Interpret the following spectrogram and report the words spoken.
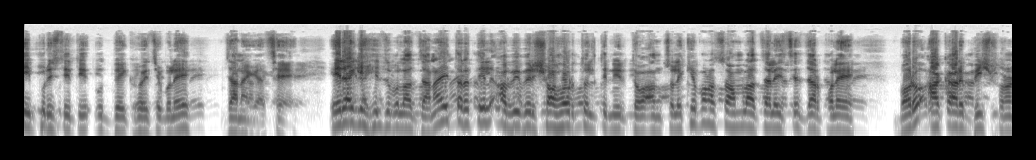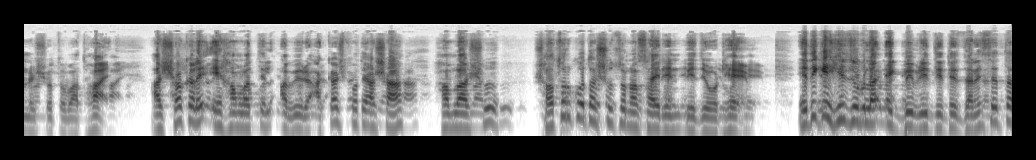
এই পরিস্থিতি উদ্বেগ হয়েছে বলে জানা গেছে। এর আগে হিজবুল্লাহ জানায়, তারা তেল আবিবের শহর তুলতে নির্ত অঞ্চলে ক্ষেপণাস্ত্র হামলা চালিয়েছে, যার ফলে বড় আকার বিস্ফোরণের সূত্রপাত হয়। আর সকালে এই হামলা তেল আবিবের আকাশপথে আসা হামলা সতর্কতা সূচনা সাইরেন বেজে ওঠে। এদিকে হিজবুল্লাহ এক বিবৃতিতে জানিয়েছে তা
